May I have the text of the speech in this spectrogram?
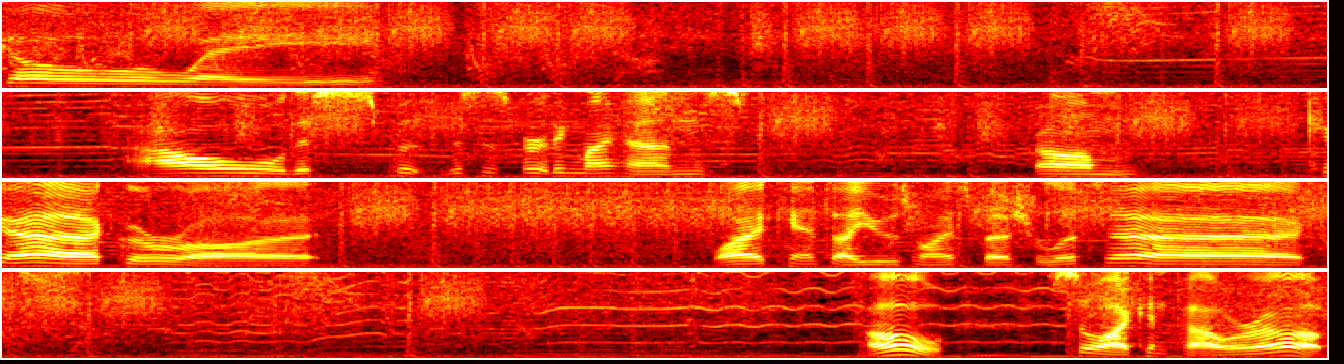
Go away. Ow, this this is hurting my hands. Um, Kakarot. Why can't I use my special attacks? Oh, so I can power up.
